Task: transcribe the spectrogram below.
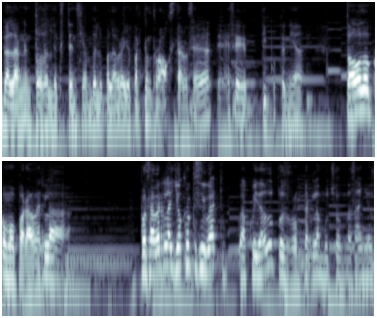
galán en toda la extensión de la palabra y aparte un rockstar, o sea, ese tipo tenía todo como para verla, pues a verla, yo creo que si iba a, cuidado, pues romperla muchos más años,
